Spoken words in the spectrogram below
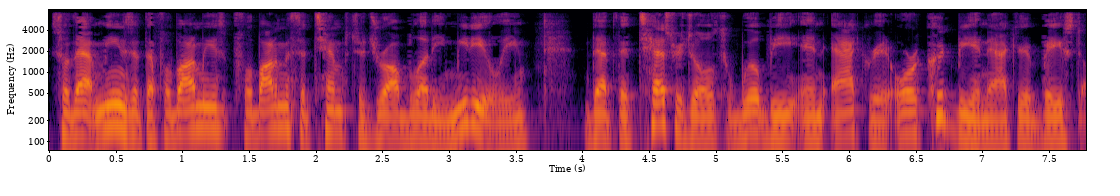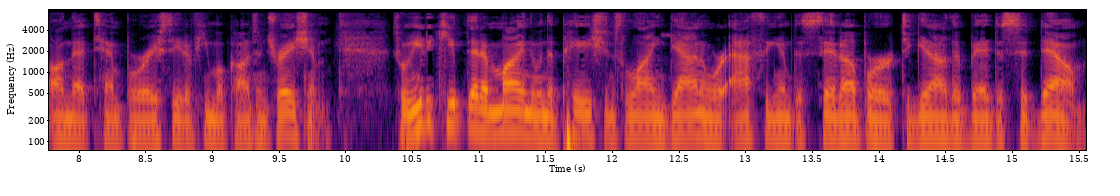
So that means that the phlebotomist, phlebotomist attempts to draw blood immediately, that the test results will be inaccurate or could be inaccurate based on that temporary state of hemoconcentration. So we need to keep that in mind when the patient's lying down and we're asking them to sit up or to get out of their bed to sit down.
